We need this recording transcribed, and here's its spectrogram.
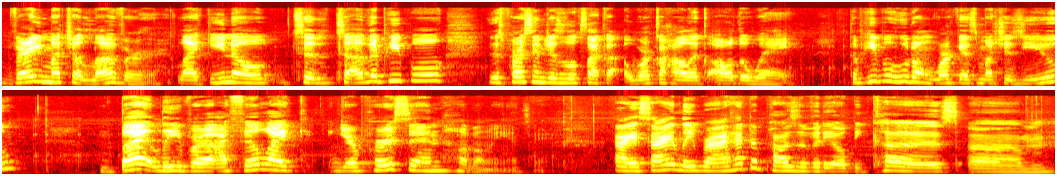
very much a lover like you know to to other people this person just looks like a workaholic all the way the people who don't work as much as you but libra i feel like your person hold on let me answer All right, sorry, Libra. I had to pause the video because um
